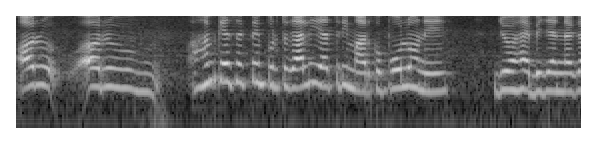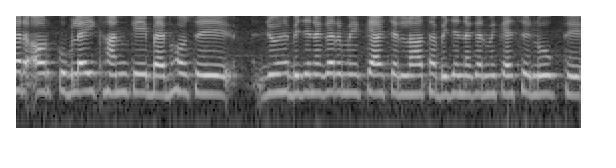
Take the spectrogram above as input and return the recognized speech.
और और हम कह सकते हैं पुर्तगाली यात्री मार्कोपोलो ने जो है विजयनगर और कुबलाई खान के वैभव से जो है विजयनगर में क्या चल रहा था, विजयनगर में कैसे लोग थे?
